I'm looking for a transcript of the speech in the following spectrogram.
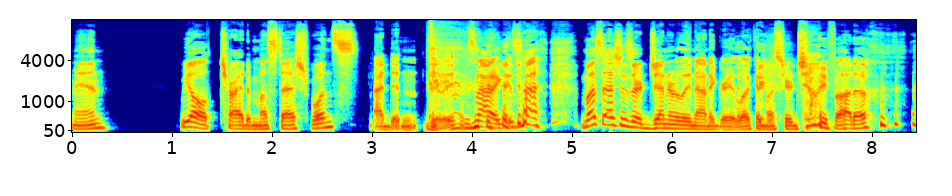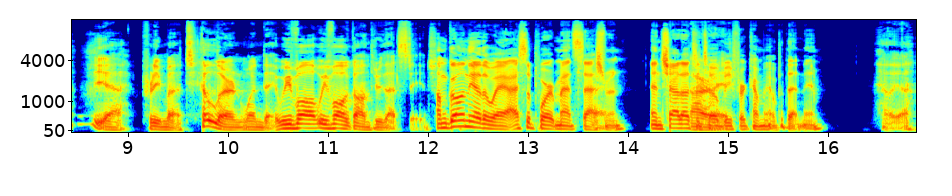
man. We all tried a mustache once. I didn't really. It's not. It's not. Mustaches are generally not a great look unless you're Joey Votto. Yeah, pretty much. He'll learn one day. We've all we've all gone through that stage. I'm going the other way. I support Matt Stashman, and shout out to All Toby right. for coming up with that name. Hell yeah.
